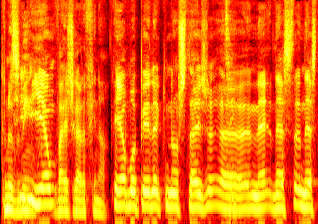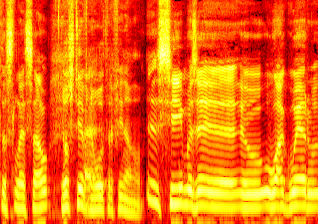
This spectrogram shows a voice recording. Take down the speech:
que no Sim, domingo é um, vai jogar a final. É uma pena que não esteja uh, nesta, nesta seleção. Ele esteve uh, na outra final. Sim, mas uh, o Agüero,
